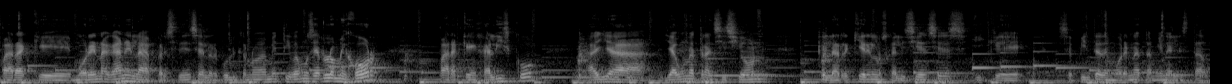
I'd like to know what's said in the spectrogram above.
para que Morena gane la presidencia de la República nuevamente y vamos a hacer lo mejor para que en Jalisco haya ya una transición que la requieren los jaliscienses y que se pinte de Morena también el Estado.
